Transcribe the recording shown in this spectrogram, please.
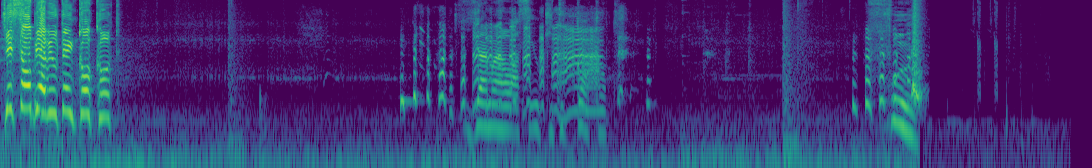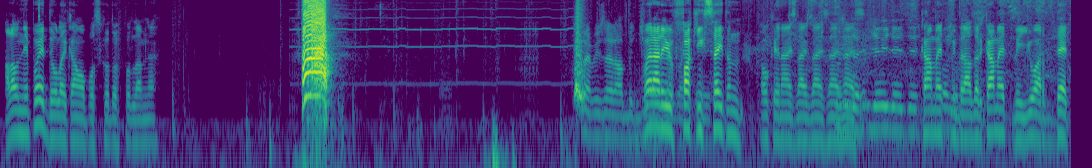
Kde sa objavil ten kokot? Ja má hlasivky, ty kokot. Fuj. Ale on nepojede dole kamo po schodoch, podľa mňa. Vyzeral byť. Where are you fucking Satan? Okay, nice, nice, nice, nice, nice. Ide, ide, ide. Come at me, brother, come at me. You are dead.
